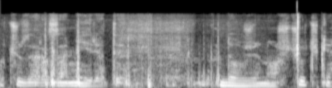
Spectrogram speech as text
Хочу зараз заміряти довжину щучки.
